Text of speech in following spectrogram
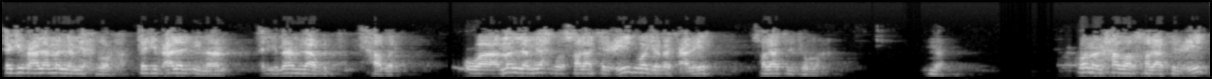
تجب على من لم يحضرها. تجب على الإمام. الإمام لا بد يحضر. ومن لم يحضر صلاة العيد وجبت عليه صلاة الجمعة. نعم. ومن حضر صلاة العيد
